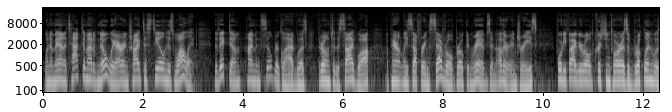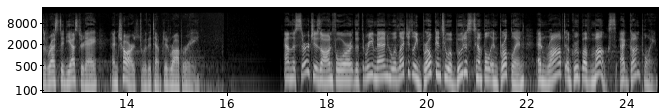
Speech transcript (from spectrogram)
when a man attacked him out of nowhere and tried to steal his wallet. The victim, Hyman Silverglad, was thrown to the sidewalk, apparently suffering several broken ribs and other injuries. 45 year old Christian Torres of Brooklyn was arrested yesterday and charged with attempted robbery. And the search is on for the three men who allegedly broke into a Buddhist temple in Brooklyn and robbed a group of monks at gunpoint.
